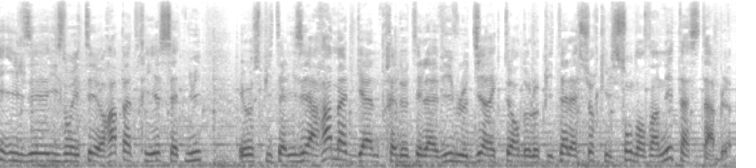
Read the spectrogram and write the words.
ils ont été rapatriés cette nuit et hospitalisés à Ramat Gan, près de Tel Aviv. Le directeur de l'hôpital assure qu'ils sont dans un état stable.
